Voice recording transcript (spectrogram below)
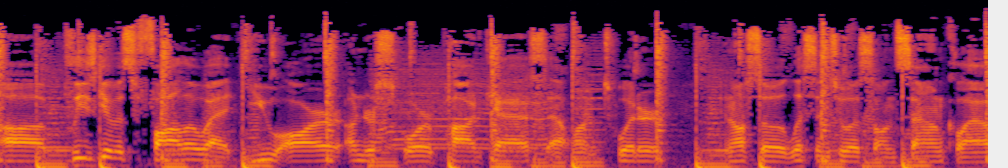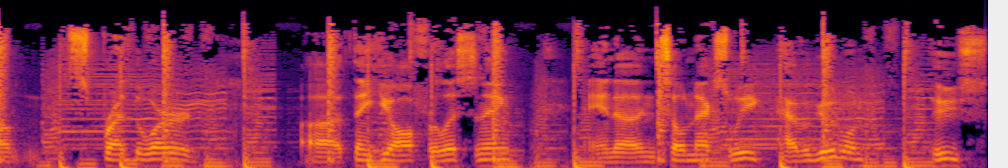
Uh, please give us a follow at UR underscore podcast out on Twitter. And also listen to us on SoundCloud. Spread the word. Uh, thank you all for listening. And uh, until next week, have a good one. Peace.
